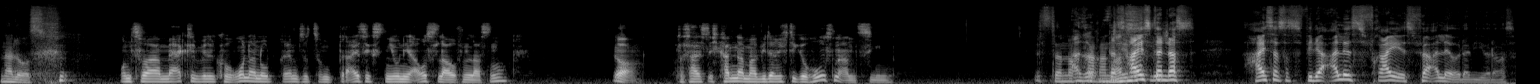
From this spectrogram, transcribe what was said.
Na los. Und zwar Merkel will Corona-Notbremse zum 30. Juni auslaufen lassen. Ja, das heißt, ich kann da mal wieder richtige Hosen anziehen. Ist dann noch also, Das heißt denn, dass heißt das, dass wieder alles frei ist für alle oder wie oder was?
